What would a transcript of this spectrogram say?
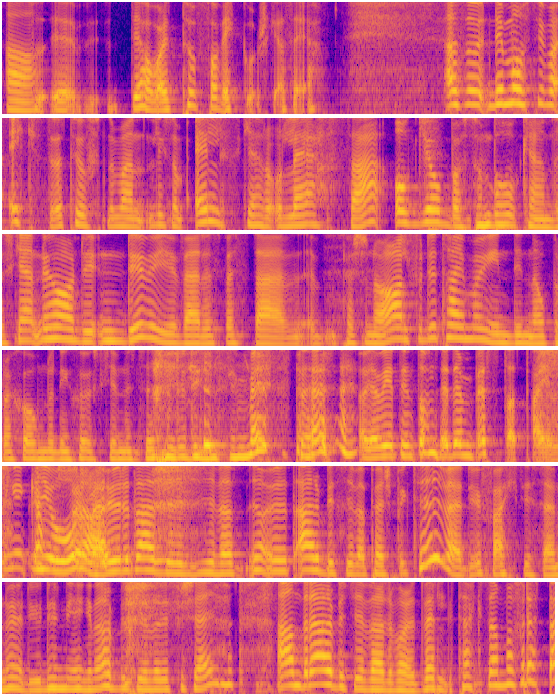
Ja. Eh, Det har varit tuffa veckor ska jag säga. Alltså, det måste ju vara extra tufft när man liksom älskar att läsa och jobbar som bokhandlerska. Nu har du, du är ju världens bästa personal för du tajmar ju in dina operationer och din sjukskrivningstid under din semester. Och jag vet inte om det är den bästa tajmingen kanske. Jo, då, ur, ett arbetsgivar, ja, ur ett arbetsgivarperspektiv är det ju faktiskt det. Nu är det ju din egen arbetsgivare i och för sig. Men andra arbetsgivare hade varit väldigt tacksamma för detta.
